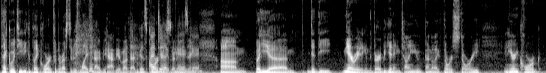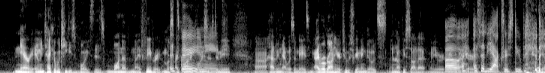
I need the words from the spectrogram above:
Taika Waititi could play Korg for the rest of his life and I would be happy about that because Korg is like amazing. Um, but he um, did the narrating in the very beginning, telling you kind of like Thor's story, and hearing Korg narrate. I mean, Taika Waititi's voice is one of my favorite, most It's iconic voices to me. Uh, having that was amazing. I wrote on here two screaming goats. I don't know if you saw that when you were. Oh, I, I said yaks are stupid. Yeah.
